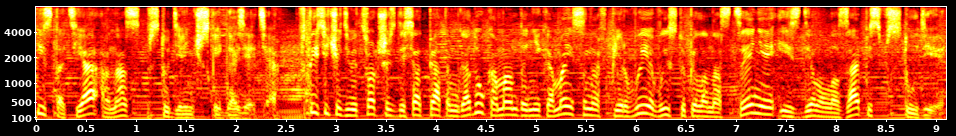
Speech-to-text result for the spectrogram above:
и статья о нас в студенческой газете. В 1965 году команда Ника Мейсона впервые выступила на сцене и сделала запись в студии.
